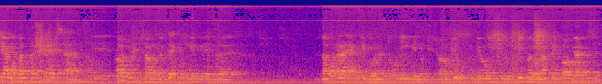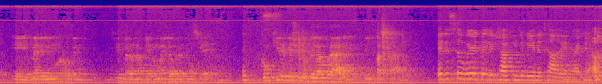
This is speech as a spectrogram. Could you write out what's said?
Fantascienza, eh, oggi ci sono le tecniche per lavorare anche con attori che non ci sono più. Abbiamo visto un film con Humphrey Bogart e Marilyn Monroe che non- sembra non abbiano mai lavorato insieme. Con chi le piacerebbe lavorare del passato? It is so weird that you're talking to me in Italian right now.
